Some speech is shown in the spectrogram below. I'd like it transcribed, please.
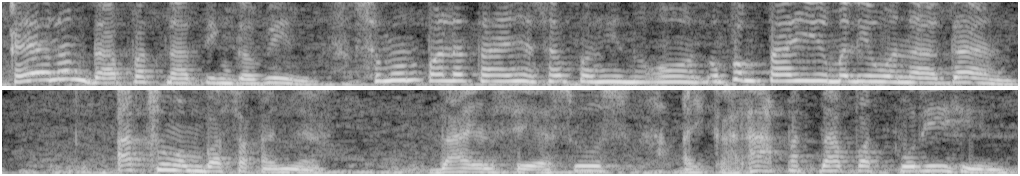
Kaya anong dapat nating gawin? Sumampalataya sa Panginoon upang tayo maliwanagan at sumamba sa Kanya. Dahil si Jesus ay karapat dapat purihin,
